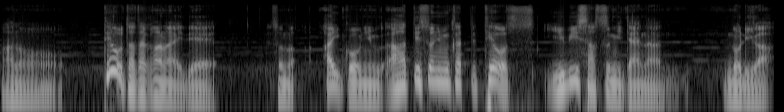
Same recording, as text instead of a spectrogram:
あの、手を叩かないで、その、アイコンに、アーティストに向かって手を指さすみたいなノリが、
